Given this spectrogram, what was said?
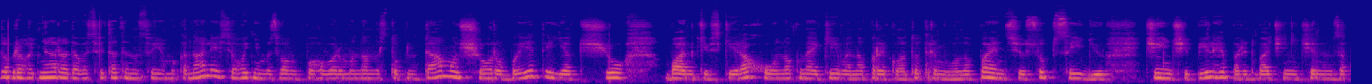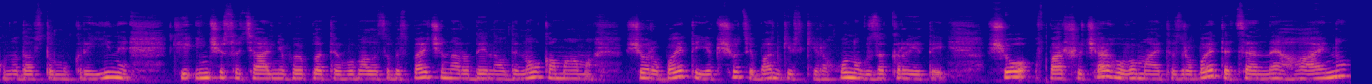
Доброго дня, рада вас вітати на своєму каналі. Сьогодні ми з вами поговоримо на наступну тему, що робити, якщо банківський рахунок, на який ви, наприклад, отримували пенсію, субсидію чи інші пільги, передбачені чинним законодавством України, чи інші соціальні виплати, ви мала забезпечена родина, одинока мама. Що робити, якщо цей банківський рахунок закритий? Що в першу чергу ви маєте зробити? Це негайно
